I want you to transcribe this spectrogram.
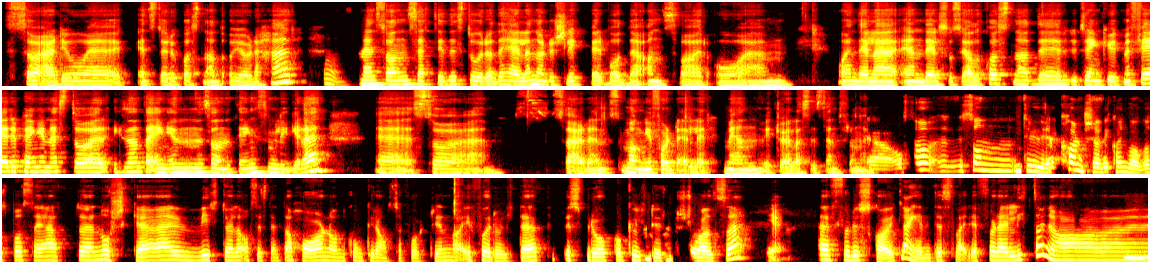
så er det jo eh, en større kostnad å gjøre det her. Mm. Men sånn sett i det store og det hele, når du slipper både ansvar og, eh, og en, del, en del sosiale kostnader, du trenger ikke ut med feriepenger neste år, ikke sant? det er ingen sånne ting som ligger der, eh, så, så er det mange fordeler med en virtuell assistent fra Norge. Ja, og så, sånn tror jeg kanskje vi kan våge oss på å si at eh, norske virtuelle assistenter har noen konkurransefortrinn i forhold til språk- og kulturforståelse. Ja. Eh, For du skal jo ikke lenger inn til Sverige, for det er litt annet mm.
